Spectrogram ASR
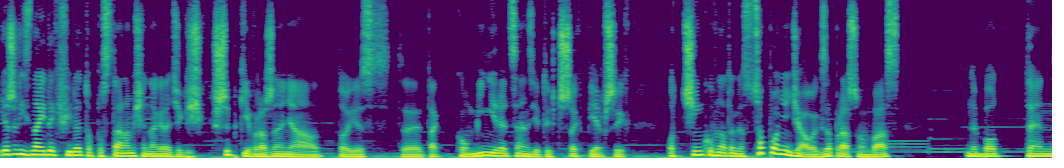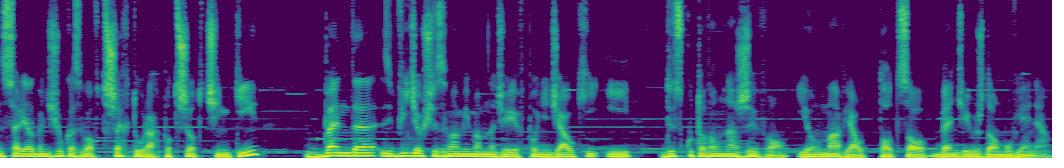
Jeżeli znajdę chwilę, to postaram się nagrać jakieś szybkie wrażenia. To jest e, taką mini recenzję tych trzech pierwszych odcinków. Natomiast co poniedziałek zapraszam Was, bo ten serial będzie się ukazywał w trzech turach po trzy odcinki. Będę widział się z Wami, mam nadzieję, w poniedziałki i dyskutował na żywo i omawiał to, co będzie już do omówienia.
